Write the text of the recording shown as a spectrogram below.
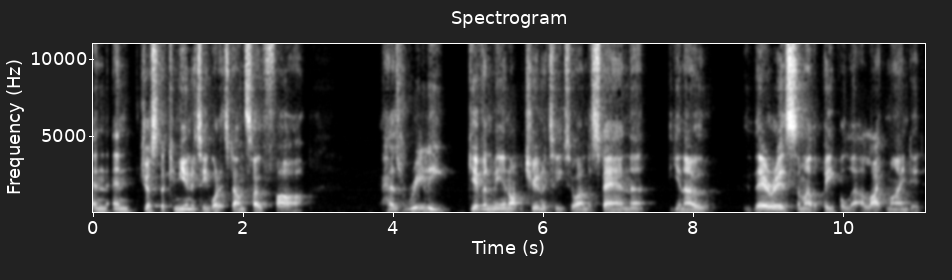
and and just the community what it's done so far has really given me an opportunity to understand that you know there is some other people that are like-minded.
